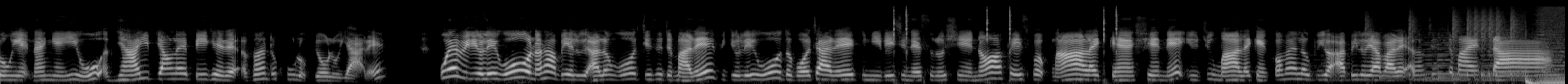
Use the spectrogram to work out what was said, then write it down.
လုံးရဲ့နိုင်ငံရေးကိုအများကြီးပြောင်းလဲပေးခဲ့တဲ့ event တစ်ခုလို့ပြောလို့ရတယ်။ ပွဲဗီဒီယိုလေးကိုနောက်ထပ်ပေးလူအားလုံးကိုကျေးဇူးတင်ပါတယ်ဗီဒီယိုလေးကိုသဘောကျတဲ့ကူညီပေးခြင်းနဲ့ဆိုလို့ရှိရင်တော့ Facebook မှာ like and share နဲ့ YouTube မှာ like and comment လုပ်ပြီးတော့အားပေးလို့ရပါတယ်အားလုံးကျေးဇူးတင်ပါတယ်တာ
